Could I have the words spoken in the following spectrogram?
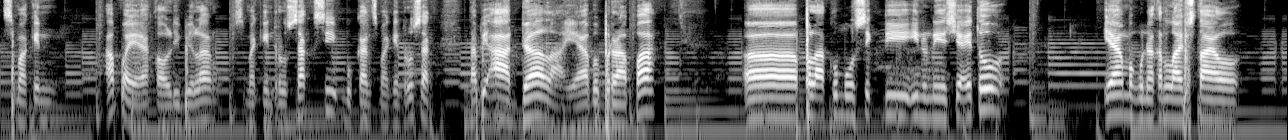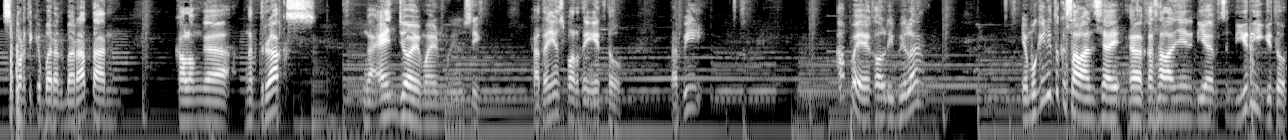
semakin apa ya kalau dibilang semakin rusak sih bukan semakin rusak tapi ada lah ya beberapa uh, pelaku musik di Indonesia itu yang menggunakan lifestyle seperti kebarat-baratan. Kalau nggak ngedrugs nggak enjoy main musik. Katanya seperti itu. Tapi apa ya kalau dibilang ya mungkin itu kesalahan saya eh, kesalahannya dia sendiri gitu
